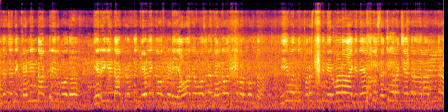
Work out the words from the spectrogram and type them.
ಅದ್ರ ಜೊತೆ ಕಣ್ಣಿನ ಡಾಕ್ಟ್ರ್ ಇರ್ಬೋದು ಹೆರಿಗೆ ಡಾಕ್ಟ್ರ್ ಅಂತ ಕೇಳಲಿಕ್ಕೆ ಹೋಗಬೇಡಿ. ಯಾವಾಗ ಹೋದ್ರೆ ಗಂಗಾವತಿಗೆ ಬರ್ಕೊಡ್ತಾರೆ. ಈ ಒಂದು ಪರಿಸ್ಥಿತಿ ನಿರ್ಮಾಣ ಆಗಿದೆ. ಅದು ಸಚಿವರ ಕ್ಷೇತ್ರದಲ್ಲಿ ಅಂದ್ರೆ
